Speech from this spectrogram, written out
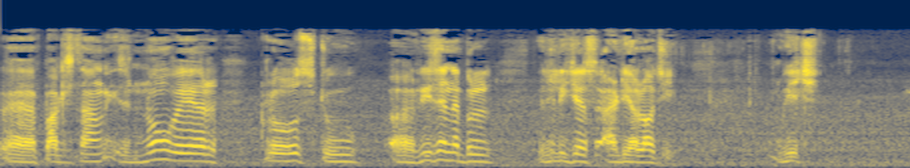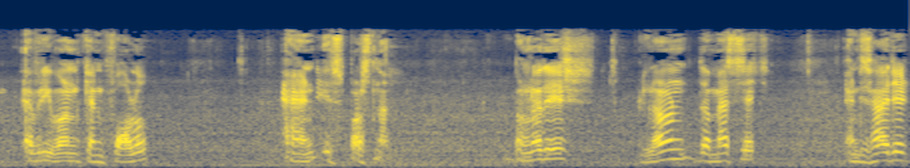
uh, Pakistan is nowhere close to a reasonable religious ideology which everyone can follow and is personal. Bangladesh learned the message and decided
